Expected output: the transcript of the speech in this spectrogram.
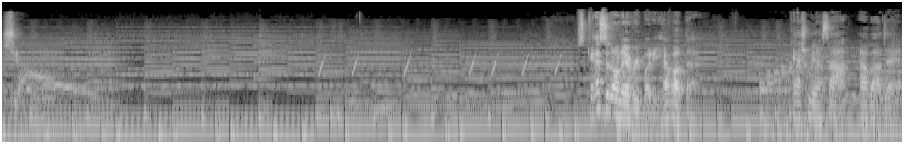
Shit. Cast it on everybody. How about that? Cash me outside. How about that?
